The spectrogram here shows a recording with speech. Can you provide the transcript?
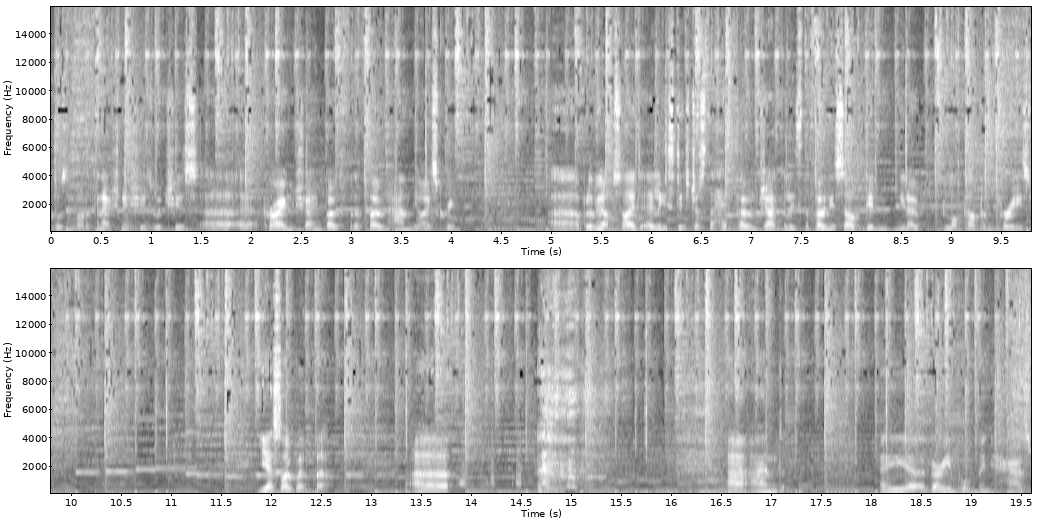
causing a lot of connection issues, which is uh, a crying shame both for the phone and the ice cream. Uh, but on the upside, at least it's just the headphone jack. At least the phone itself didn't, you know, lock up and freeze. Yes, I went there. Uh, uh, and a, uh, a very important thing has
